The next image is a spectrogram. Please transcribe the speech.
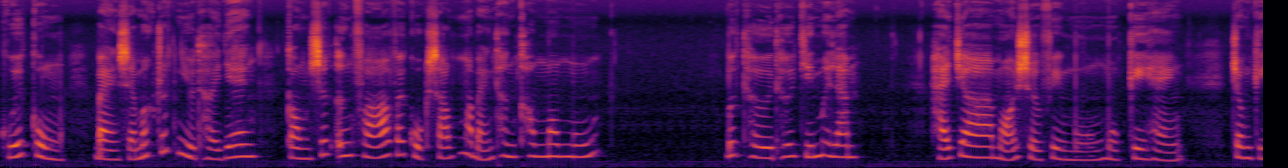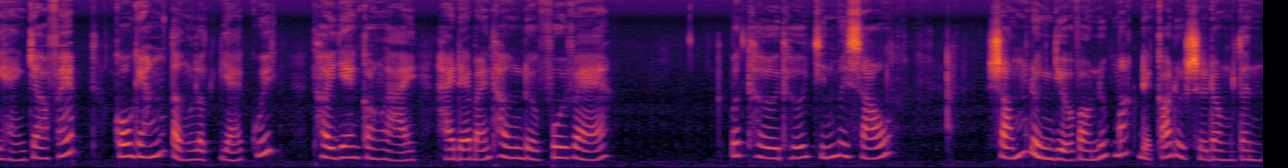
cuối cùng bạn sẽ mất rất nhiều thời gian, công sức ứng phó với cuộc sống mà bản thân không mong muốn. Bức thư thứ 95 Hãy cho mỗi sự phiền muộn một kỳ hạn. Trong kỳ hạn cho phép, cố gắng tận lực giải quyết. Thời gian còn lại hãy để bản thân được vui vẻ. Bức thư thứ 96 Sống đừng dựa vào nước mắt để có được sự đồng tình.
